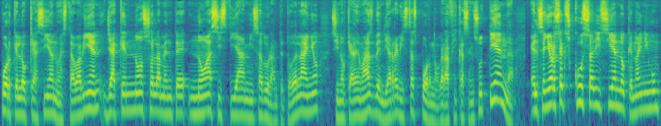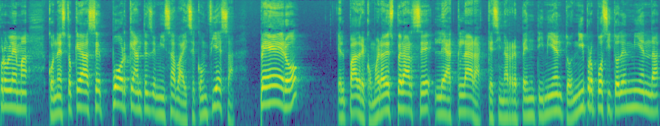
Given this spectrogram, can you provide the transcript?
porque lo que hacía no estaba bien, ya que no solamente no asistía a misa durante todo el año, sino que además vendía revistas pornográficas en su tienda. El señor se excusa diciendo que no hay ningún problema con esto que hace porque antes de misa va y se confiesa. Pero el padre, como era de esperarse, le aclara que sin arrepentimiento ni propósito de enmienda,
